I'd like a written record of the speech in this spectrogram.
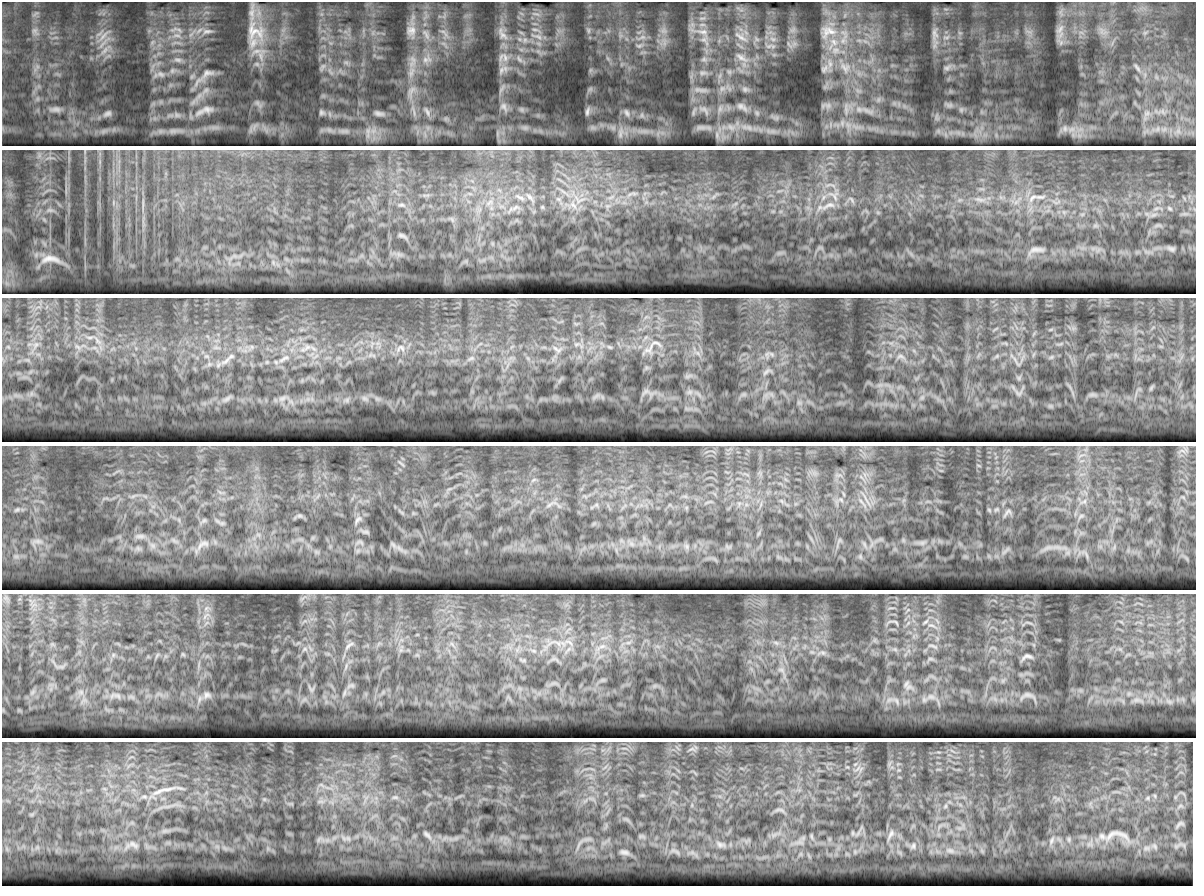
আপনারা প্রস্তুতি নিন জনগণের দল বিএনপি। জনগণের পাশে আছে বিএনপি থাকবে বিএনপি অতীতে ছিল বিএনপি আল্লাহ ক্ষমতায় আনবে বিএনপি তারিক রহমানের আনবে আবার এই বাংলাদেশে আপনাদের মাঝে, ইনশাআল্লাহ। ধন্যবাদ সকলকে। আপনি সরেন। হাসাম দরুনা হাসাম দরুনা হ্যাঁ মানে হাসাম দরুনা এই জায়গাটা খালি করে দাও না। এই চুয়া উঠা উঠ উঠতেছ কেন? মানিক ভাই, এই মানিক ভাই। এই মহিলাটা যাইতে দেন না, যাইতে দেন এই মহিলা এই মহিবুর ভাই, আপনারা হেবে ফিতারুন না। ভালো ছবি তোলা লয় আল্লাহ করতেন না খবরে ফিতান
